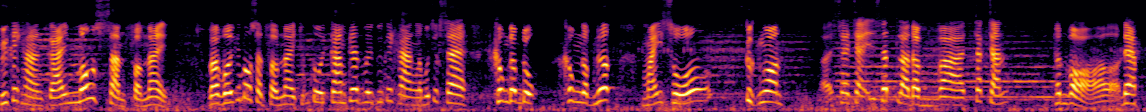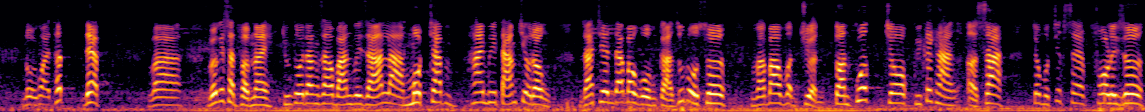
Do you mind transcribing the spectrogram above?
quý khách hàng cái mẫu sản phẩm này. Và với cái mẫu sản phẩm này chúng tôi cam kết với quý khách hàng là một chiếc xe không đâm đụng, không ngập nước Máy số cực ngon. Xe chạy rất là đầm và chắc chắn Thân vỏ đẹp, nội ngoại thất đẹp. Và với cái sản phẩm này chúng tôi đang giao bán với giá là 128 triệu đồng. Giá trên đã bao gồm cả rút hồ sơ và bao vận chuyển toàn quốc cho quý khách hàng ở xa cho một chiếc xe Ford Laser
